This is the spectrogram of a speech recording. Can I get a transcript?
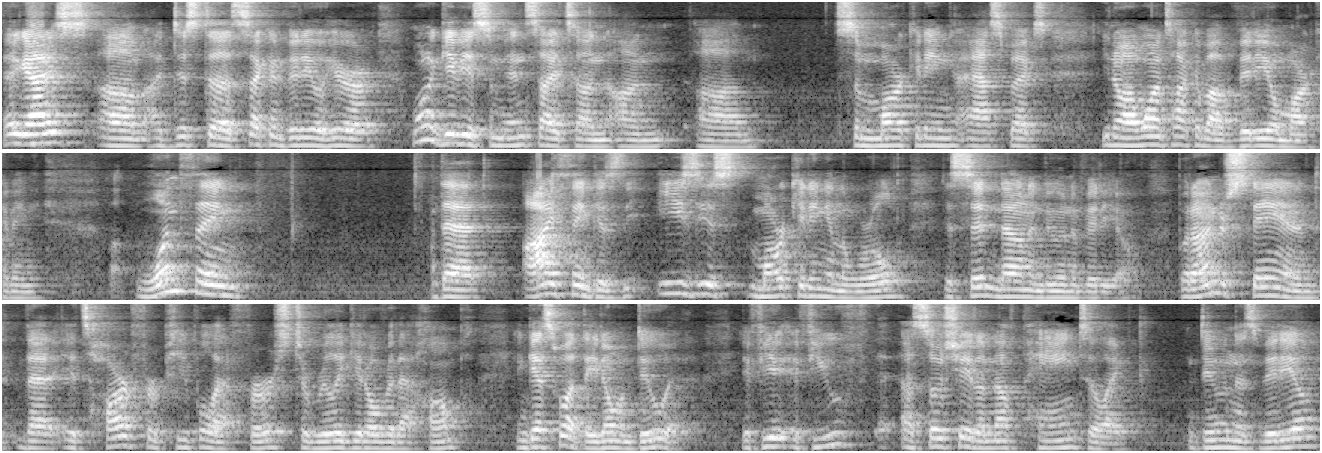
Hey guys, um, I just a second video here. I want to give you some insights on, on um, some marketing aspects. You know, I want to talk about video marketing. One thing that I think is the easiest marketing in the world is sitting down and doing a video. But I understand that it's hard for people at first to really get over that hump. And guess what? They don't do it. If you if you associate enough pain to like doing this video,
